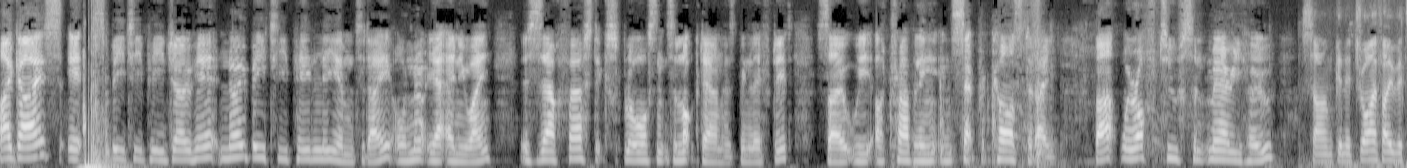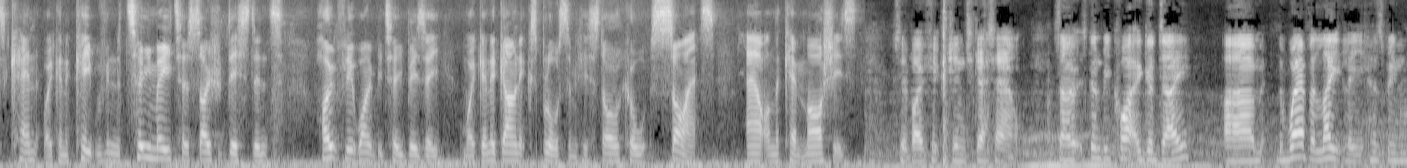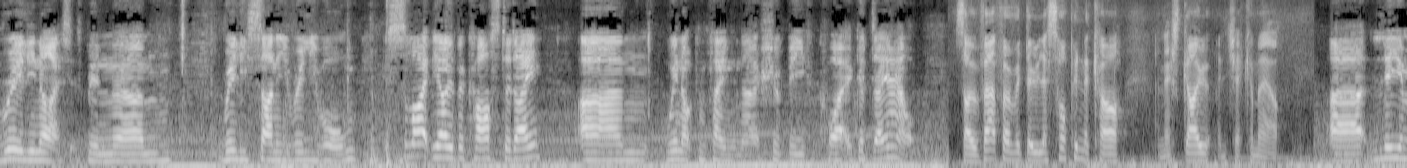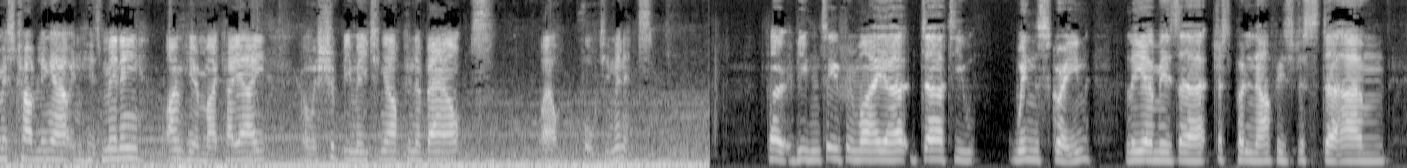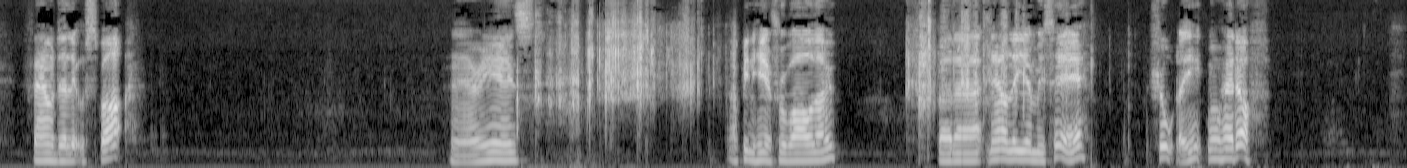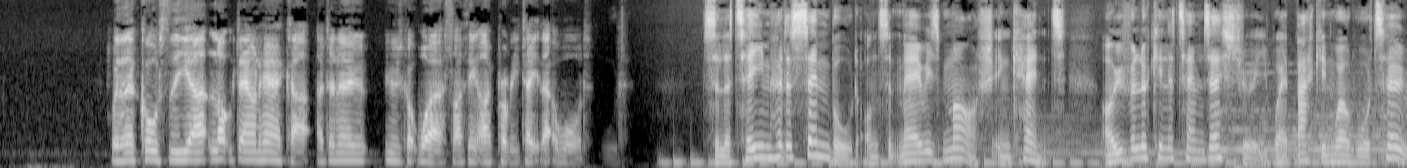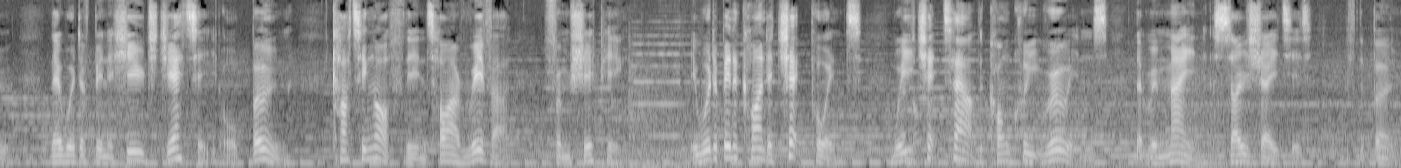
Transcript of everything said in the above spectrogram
Hi guys, it's BTP Joe here. No BTP Liam today, or not yet anyway. This is our first explore since the lockdown has been lifted, so we are travelling in separate cars today. But we're off to St Mary Hoo. So I'm going to drive over to Kent. We're going to keep within the two metre social distance. Hopefully it won't be too busy. And we're going to go and explore some historical sites out on the Kent marshes. So both itching to get out. So it's going to be quite a good day. Um, the weather lately has been really nice. It's been um, really sunny, really warm. It's slightly overcast today. Um, we're not complaining though. It should be quite a good day out. So without further ado, let's hop in the car and let's go and check them out. Uh, Liam is travelling out in his Mini. I'm here in my KA and we should be meeting up in about, well, 40 minutes. So if you can see through my uh, dirty windscreen, Liam is uh, just pulling up. He's just uh, um, found a little spot. There he is. I've been here for a while though. But uh, now Liam is here, shortly we'll head off. With of course the uh, lockdown haircut. I don't know who's got worse. I think I'd probably take that award. So the team had assembled on St Mary's Marsh in Kent, overlooking the Thames estuary where back in World War II there would have been a huge jetty or boom cutting off the entire river from shipping. It would have been a kind of checkpoint. We checked out the concrete ruins that remain associated with the boom.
